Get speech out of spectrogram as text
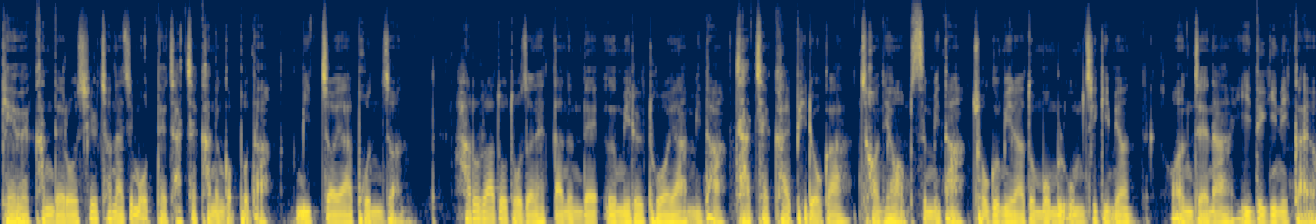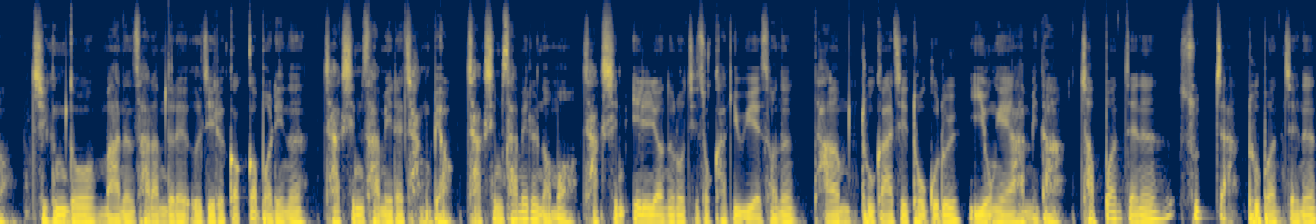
계획한 대로 실천하지 못해 자책하는 것보다 믿져야 본전, 하루라도 도전했다는데 의미를 두어야 합니다. 자책할 필요가 전혀 없습니다. 조금이라도 몸을 움직이면 언제나 이득이니까요. 지금도 많은 사람들의 의지를 꺾어버리는 작심삼일의 장벽, 작심삼일을 넘어 작심 1년으로 지속하기 위해서는 다음 두 가지 도구를 이용해야 합니다. 첫 번째는 숫자, 두 번째는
